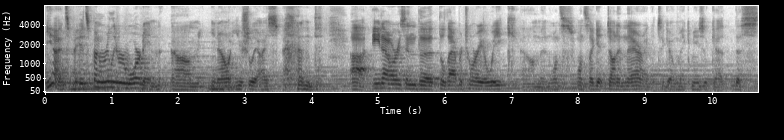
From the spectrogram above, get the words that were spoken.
Yeah, it's, it's been really rewarding. Um, you know, usually I spend uh, eight hours in the, the laboratory a week, um, and once once I get done in there, I get to go make music at this,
